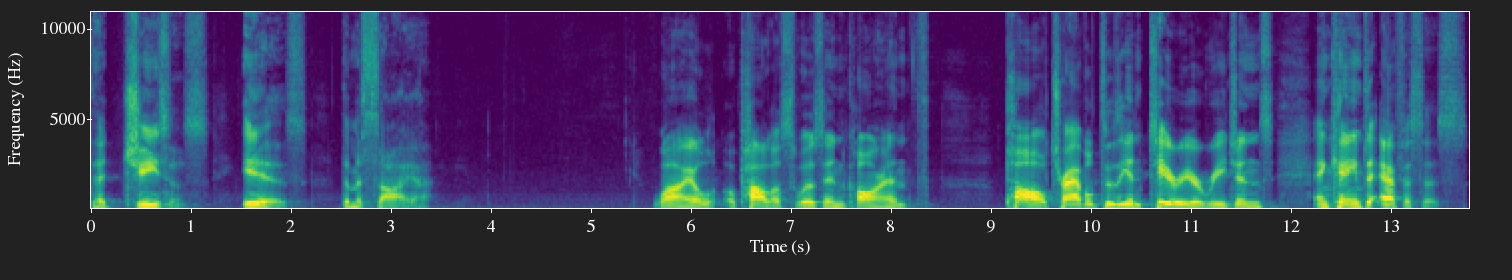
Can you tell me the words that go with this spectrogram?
that Jesus is the Messiah. While Apollos was in Corinth, Paul traveled through the interior regions and came to Ephesus.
